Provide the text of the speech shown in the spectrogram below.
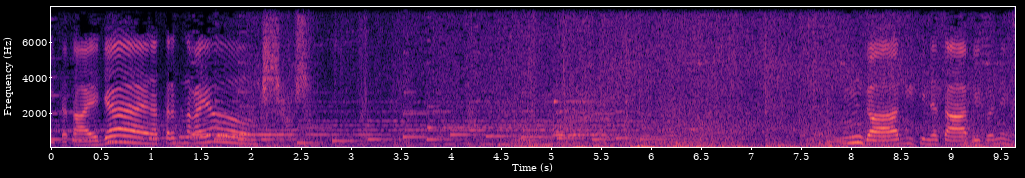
Kita tayo dyan. Atras na kayo. Hmm, gagi. Sinasabi ko na eh.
